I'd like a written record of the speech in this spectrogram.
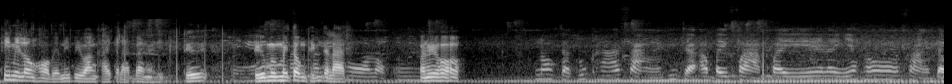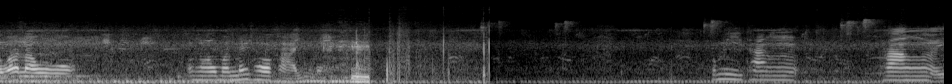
พี่ไม่ลองห่อแบบนี้ไปวางขายตลาดบ้างอะสิหรือหรือมึงไม่ต้องถึงตลาดมันไม่พอหรอกอืมมันไม่พอ นอกจากลูกค้าสั่งที่จะเอาไปฝากไปอะไรเงี้ยเขาสั่งแต่ว่าเรา เรามันไม่พอขายอยู่แล้วอืม ก็มีทางทางไอ้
